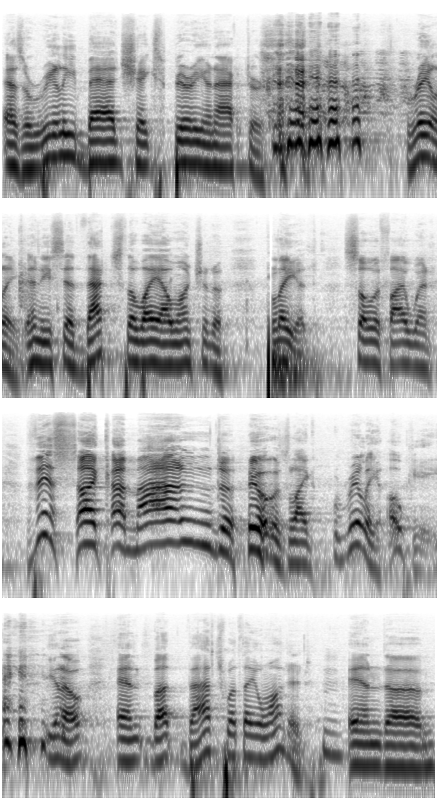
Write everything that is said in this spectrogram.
as a really bad Shakespearean actor. really. And he said, that's the way I want you to play it. So if I went, this I command, it was like really hokey, you know? And, but that's what they wanted. And, um,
